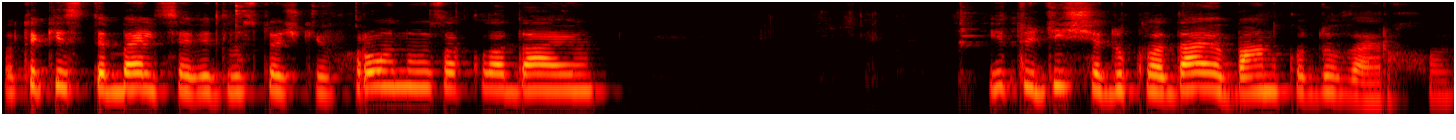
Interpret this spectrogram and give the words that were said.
Отакі стебельця від листочків хрону закладаю. І тоді ще докладаю банку доверху.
